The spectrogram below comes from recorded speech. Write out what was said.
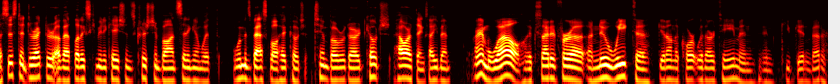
Assistant Director of Athletics Communications Christian Bond sitting in with women's basketball head coach Tim Beauregard. Coach, how are things? How you been? I am well. Excited for a, a new week to get on the court with our team and, and keep getting better.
